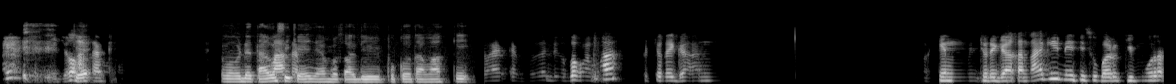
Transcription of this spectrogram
Ya, jelas kan. Emang udah tahu sih kayaknya bakal dipukul Tamaki. Gue mama kecurigaan makin mencurigakan lagi nih si Subaru Kimura.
